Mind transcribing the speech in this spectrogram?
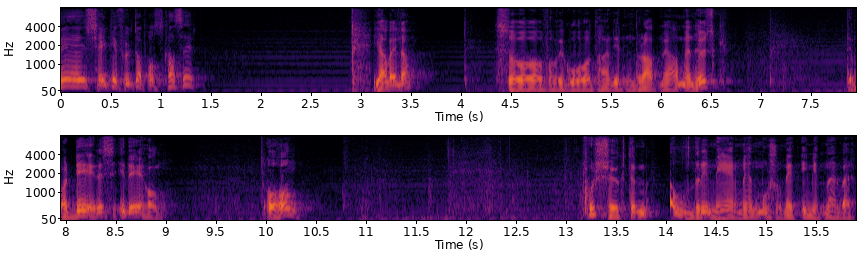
med skjegget fullt av postkasser. Ja vel, da. Så får vi gå og ta en liten prat med ham. Men husk, det var deres idé, Hånd. Og Holm Forsøk dem aldri mer med en morsomhet i mitt nærvær.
